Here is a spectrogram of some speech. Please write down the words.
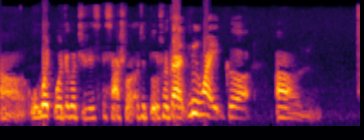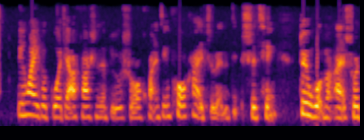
嗯，我我这个只是瞎说了，就比如说在另外一个，嗯。另外一个国家发生的，比如说环境破坏之类的事情，对我们来说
